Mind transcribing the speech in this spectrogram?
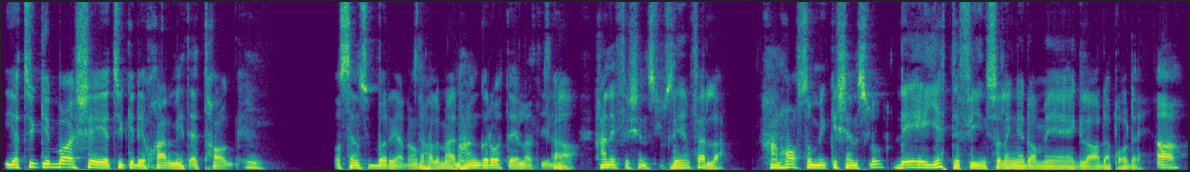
Jag tycker bara tjejer tycker det är charmigt ett tag. Och sen så börjar de. Mm. Jag håller med Men dig. han gråter hela tiden. Ja. Han är för känslosam. Det är en fälla. Han har så mycket känslor. Det är jättefint så länge de är glada på dig. Ja.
